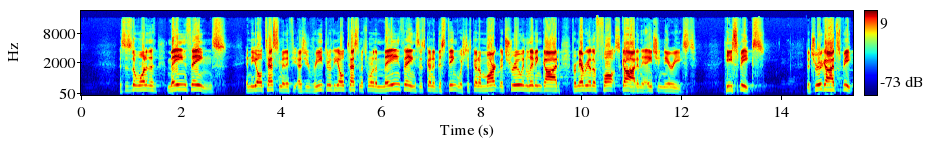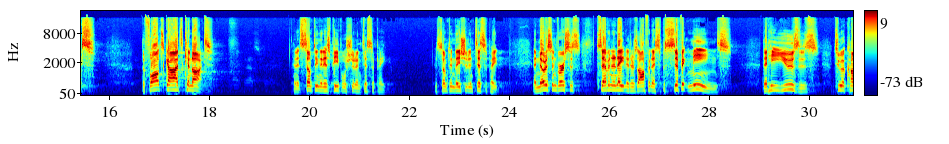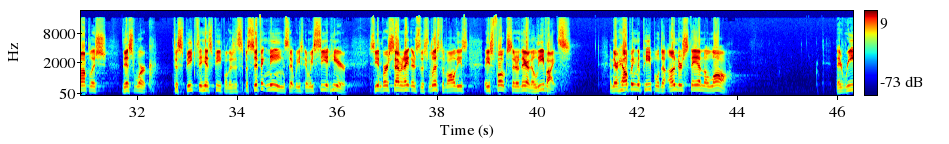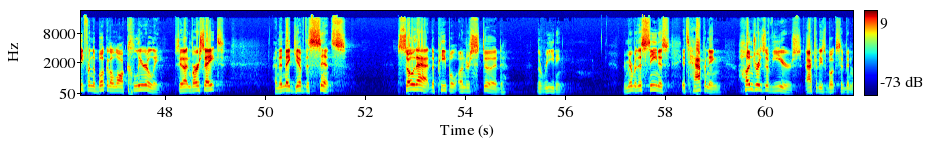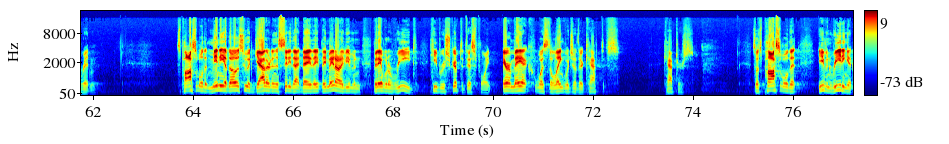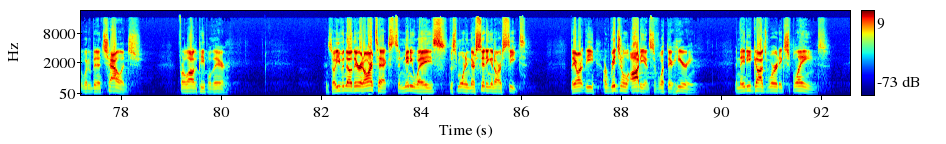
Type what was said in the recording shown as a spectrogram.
This is the, one of the main things in the Old Testament, if you, as you read through the Old Testament, it's one of the main things that's going to distinguish, that's going to mark the true and living God from every other false God in the ancient Near East. He speaks. Amen. The true God speaks. The false gods cannot. And it's something that his people should anticipate. It's something they should anticipate. And notice in verses 7 and 8 that there's often a specific means that he uses to accomplish this work to speak to his people. There's a specific means that we, and we see it here. See in verse 7 and 8, there's this list of all these, these folks that are there, the Levites. And they're helping the people to understand the law. They read from the book of the law clearly. See that in verse 8? And then they give the sense so that the people understood the reading. Remember, this scene is it's happening hundreds of years after these books had been written. It's possible that many of those who had gathered in the city that day, they, they may not have even been able to read Hebrew script at this point. Aramaic was the language of their captives, captors. So it's possible that even reading it would have been a challenge for a lot of the people there. And so, even though they're in our texts, in many ways, this morning, they're sitting in our seat. They aren't the original audience of what they're hearing. And they need God's word explained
